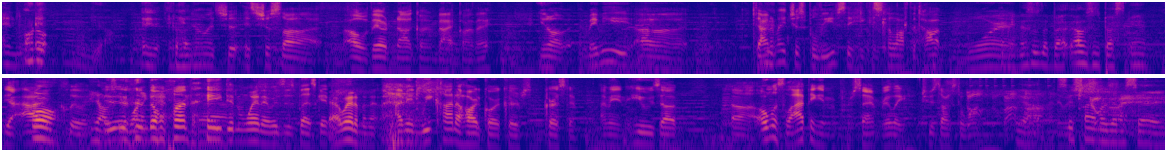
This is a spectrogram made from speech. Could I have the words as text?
And Oh no. It's just, it's just, uh, oh, they're not going back, are they? You know, maybe, uh, Dynomyte just believes that he can kill off the top more. I mean, this is the best. That was his best game. yeah, I- clearly. he obviously won a the one that he didn't win, it was his best game. Yeah. Wait a minute. I mean, we kind of hardcore cursed, cursed him. I mean, he was up, uh, almost lapping him in percent, really, two stocks to one. Yeah. Um, so this time we're gonna say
